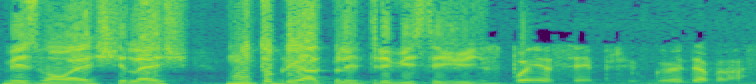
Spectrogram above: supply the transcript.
mesmo a oeste e leste. Muito obrigado pela entrevista, Gigi. Disponha sempre. Um grande abraço.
